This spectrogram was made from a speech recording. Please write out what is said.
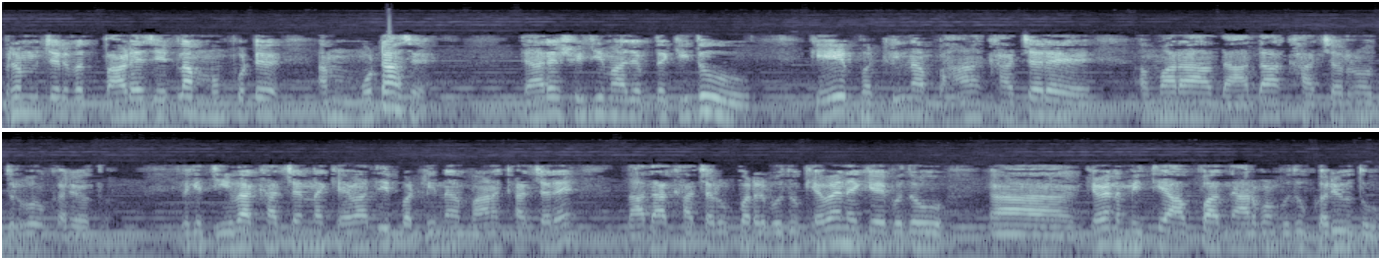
બ્રહ્મચર્ય પાડે છે, એટલા મ- પોતે આમ મોટા છે. ત્યારે શ્રીજી મહારાજે કીધું કે એ ભટલીના ભાણ ખાચરે અમારા દાદા ખાચરનો દ્રોહ કર્યો હતો. એટલે કે જીવા ખાચરના કહેવાથી, બદલીના ભાણ ખાચરે, દાદા ખાચર ઉપર બધું કહેવાય ને કે બધું કહેવાય ને, મિથ્યા અપવાદ ને આરોપણ બધું કર્યું હતું.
